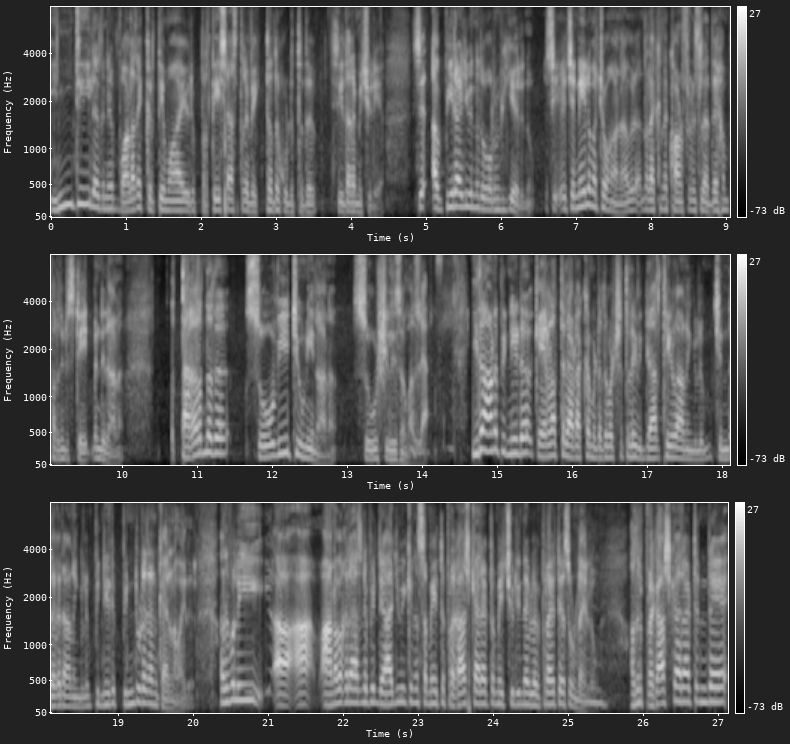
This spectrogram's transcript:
ഇന്ത്യയിൽ അതിന് വളരെ കൃത്യമായ ഒരു പ്രത്യയശാസ്ത്ര വ്യക്തത കൊടുത്തത് സീതാറാം യെച്ചൂരിയാണ് പി രാജീവ് എന്നത് ഓർമ്മിപ്പിക്കുകയായിരുന്നു. ചെന്നൈയിൽ മറ്റുമാണ് അവർ നടക്കുന്ന കോൺഫറൻസിൽ അദ്ദേഹം പറഞ്ഞൊരു സ്റ്റേറ്റ്മെന്റ് ഇതാണ്. തകർന്നത് സോവിയറ്റ് യൂണിയനാണ്. സോഷ്യലിസം അല്ല ഇതാണ് പിന്നീട് കേരളത്തിലടക്കം ഇടതുപക്ഷത്തിലെ വിദ്യാർത്ഥികളാണെങ്കിലും ചിന്തകരാണെങ്കിലും പിന്നീട് പിന്തുടരാൻ കാരണമായത്. അതുപോലെ ഈ ആണവ ആണവകരാറിനെ പിന്നെ രാജിവെക്കുന്ന സമയത്ത് പ്രകാശ് കാരാട്ടും യെച്ചൂരി തമ്മിൽ അഭിപ്രായ വ്യത്യാസം ഉണ്ടായല്ലോ. അതിൽ പ്രകാശ് കാരാട്ടിന്റെ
